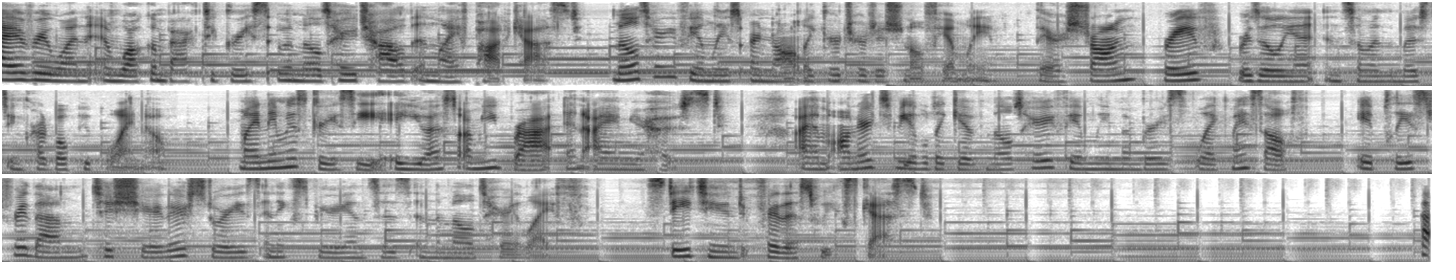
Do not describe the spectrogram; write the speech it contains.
Hi, everyone, and welcome back to Grace of a Military Child and Life podcast. Military families are not like your traditional family. They are strong, brave, resilient, and some of the most incredible people I know. My name is Gracie, a U.S. Army brat, and I am your host. I am honored to be able to give military family members like myself a place for them to share their stories and experiences in the military life. Stay tuned for this week's guest.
